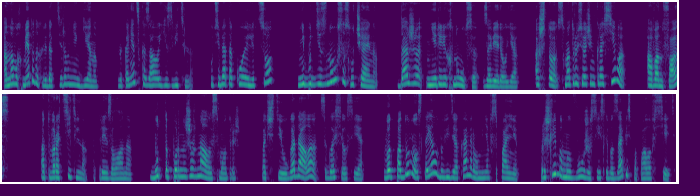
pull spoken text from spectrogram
о новых методах редактирования генов, наконец сказала язвительно. «У тебя такое лицо? Не буддизнулся случайно?» «Даже не рерихнулся», — заверил я. «А что, смотрюсь очень красиво? А ванфас?» «Отвратительно», — отрезала она. «Будто порножурналы смотришь». «Почти угадала», — согласился я. «Вот подумал, стояла бы видеокамера у меня в спальне. Пришли бы мы в ужас, если бы запись попала в сеть».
